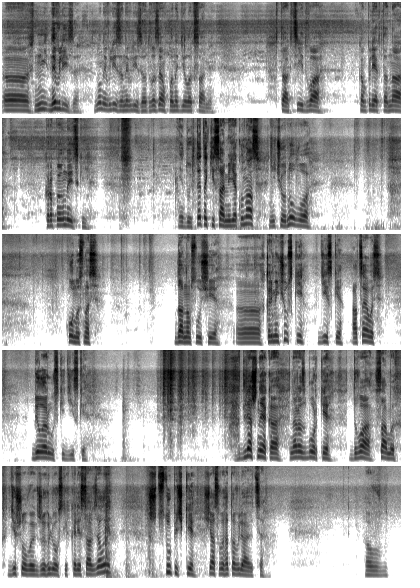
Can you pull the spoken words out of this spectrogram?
е, не влізе. Ну, не влізе, не влізе. Відвеземо в понеділок самі. Так, ці два комплекта на Кропивницький йдуть. Те такі самі, як у нас, нічого нового. Конусность в даному случаї е, кременчуцькі диски, а це ось білоруські диски. Для шнека на розборці два самих дешевих джигульовських колеса взяли. Ступички зараз виготовляються.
